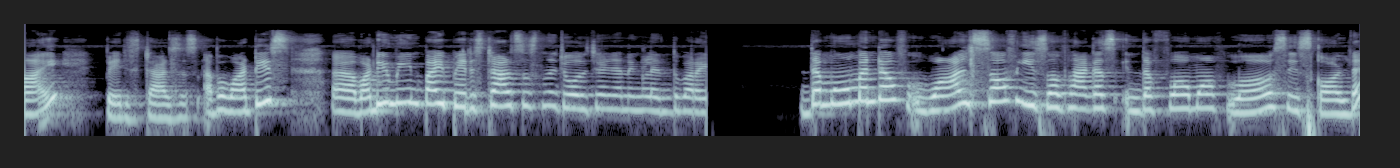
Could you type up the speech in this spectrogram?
by peristalsis. അപ്പോൾ what is what you mean by peristalsis എന്ന് ചോദിച്ചു കഴിഞ്ഞാൽ നിങ്ങൾ എന്ത് പറയും? The movement of walls of oesophagus in the form of waves is called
